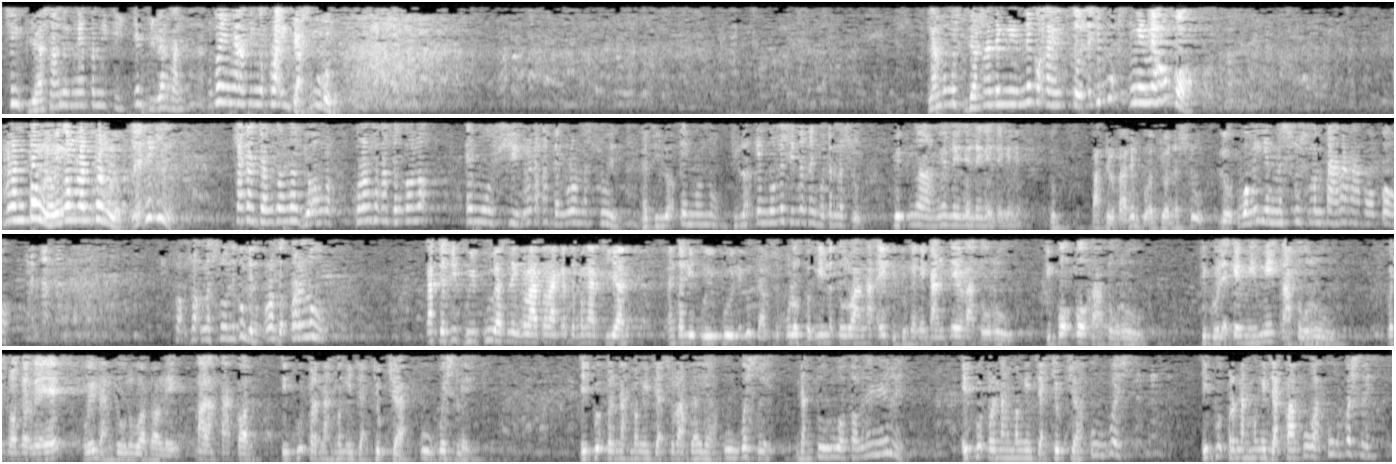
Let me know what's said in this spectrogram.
Sing biasane ngeten iki, yen dilarang, engko nganti ngeplaki ndasmu lho. Lah kok wis jasane ngene kok itu. Saiki ngene apa? Melentung lho, engko melentung lho. Lah. Sakadang kono ya Allah, kurang sakadang kono emosi, kurang sakadang kono nesu. Ha dilokke ngono, dilokke ngono sinten sing boten nesu. Bit ngene ngene ngene ngene. Lho, Padil Karim mbok aja nesu. Lho, wong iki nesu sementara ra apa-apa. Sok-sok nesu niku nggih perlu. Kados ibu-ibu asring kula aturaken pengajian, enten ibu-ibu niku jam 10 bengi meturu anake didongenge kancil ra turu, dipok-pok ra turu. Digolekke mimik ra turu. Wis lote le, kowe ndang turu apa le? Malah takon, "Ibu pernah menginjak Jogja?" Wis le. Ibu pernah menginjak Surabaya? Wis le. Ndang turu apa le? Ibu pernah menginjak Jogja? Wis. Ibu pernah menginjak Papua? Wis le.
